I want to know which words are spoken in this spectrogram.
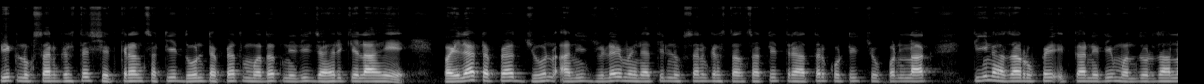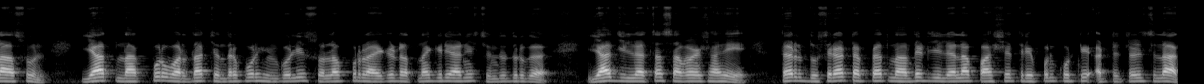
पीक नुकसानग्रस्त शेतकऱ्यांसाठी दोन टप्प्यात मदत निधी जाहीर केला आहे. पहिल्या टप्प्यात जून आणि जुलै महिन्यातील नुकसानग्रस्तांसाठी त्र्याहत्तर कोटी चोपन्न लाख तीन हजार रुपये इतका निधी मंजूर झाला असून यात नागपूर वर्धा चंद्रपूर हिंगोली सोलापूर रायगड रत्नागिरी आणि सिंधुदुर्ग या जिल्ह्याचा समावेश आहे. तर दुसऱ्या टप्प्यात नांदेड जिल्ह्याला पाचशे त्रेपन्न कोटी अठ्ठेचाळीस लाख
